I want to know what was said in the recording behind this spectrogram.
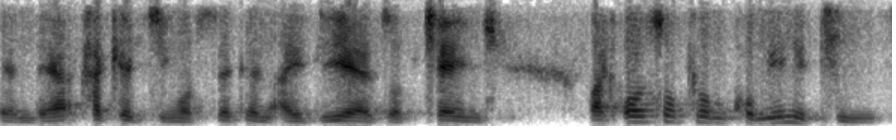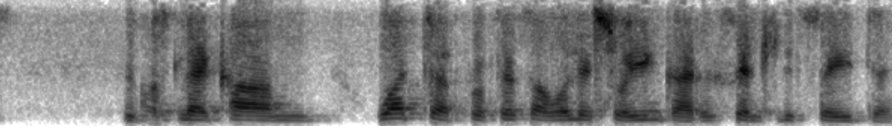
and their packaging of certain ideas of change, but also from communities. Because like um, what uh, Professor Wole Soyinka recently said, uh,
